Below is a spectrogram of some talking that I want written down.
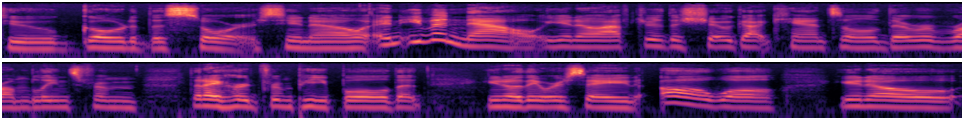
to go to the source, you know. And even now, you know, after the show got canceled, there were rumblings from that I heard from people that you know they were saying, "Oh, well, you know."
